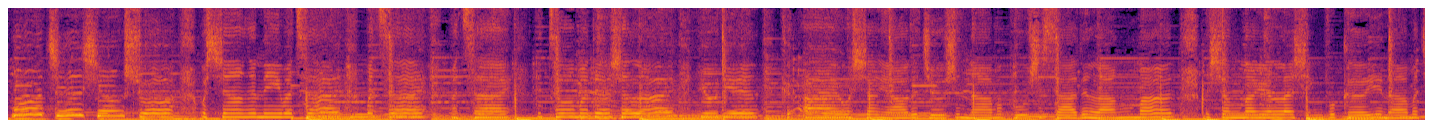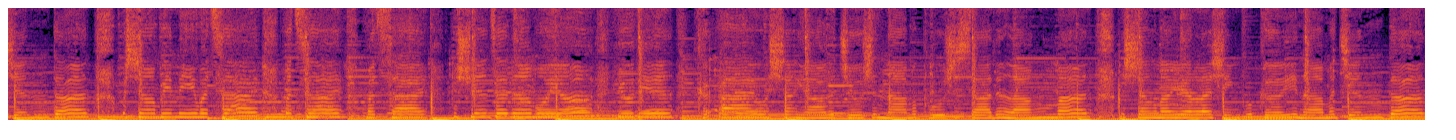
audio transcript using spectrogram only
我只想说，我想和你买菜买菜买菜，你头发掉下来有点可爱。我想要的就是那么朴实，撒点浪漫。没想到原来幸福可以那么简单。我想陪你买菜买菜买菜，你选菜的模样有点可爱。我想就是那么朴实，撒点浪漫。没想到原来幸福。可以那么简单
